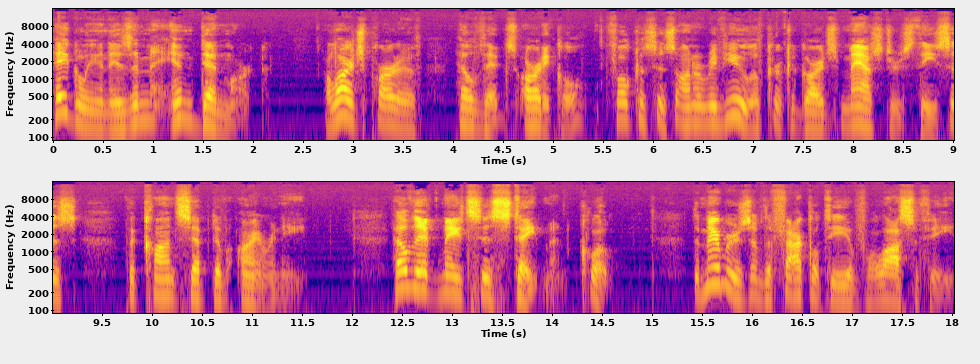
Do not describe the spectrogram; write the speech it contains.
Hegelianism in Denmark. A large part of Helveg's article focuses on a review of Kierkegaard's master's thesis, The Concept of Irony. Helveg makes his statement, quote, The members of the Faculty of Philosophy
